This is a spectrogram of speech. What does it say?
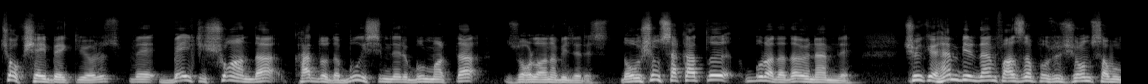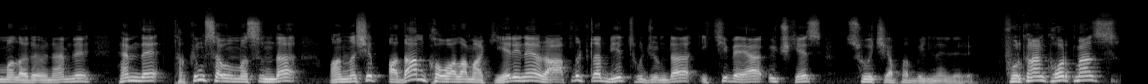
çok şey bekliyoruz ve belki şu anda kadroda bu isimleri bulmakta zorlanabiliriz. Doğuş'un sakatlığı burada da önemli. Çünkü hem birden fazla pozisyon savunmaları önemli hem de takım savunmasında anlaşıp adam kovalamak yerine rahatlıkla bir hücumda iki veya üç kez switch yapabilmeleri. Furkan Korkmaz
